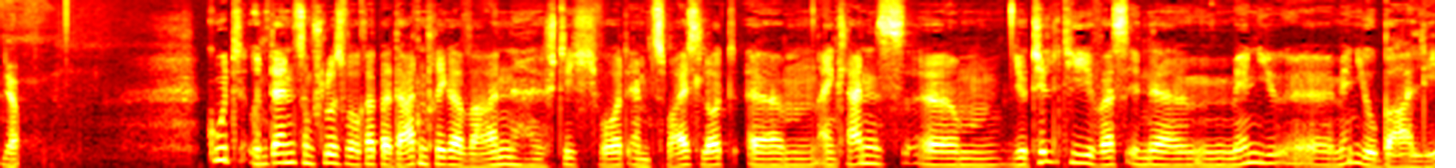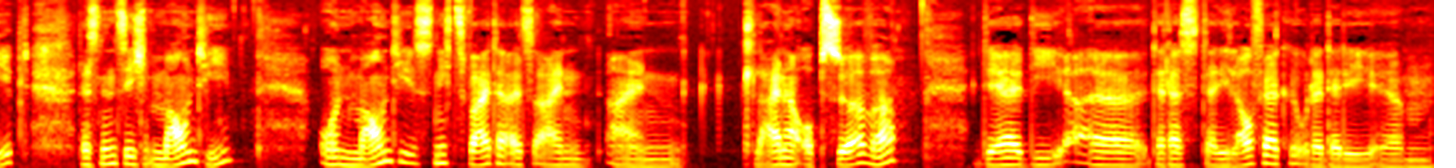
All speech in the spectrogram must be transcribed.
Ja. Gut, und dann zum Schluss, wo wir gerade bei Datenträger waren, Stichwort M2-Slot, ähm, ein kleines ähm, Utility, was in der Menu, äh, Menübar lebt. Das nennt sich Mounty. Und Mounty ist nichts weiter als ein, ein kleiner Observer, der die, äh, der das, der die Laufwerke oder der die, ähm,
